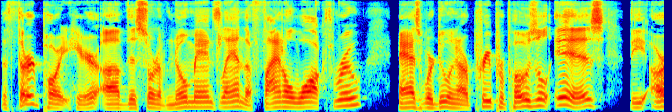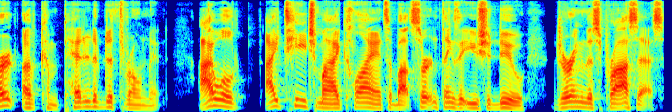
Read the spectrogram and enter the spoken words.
The third point here of this sort of no man's land, the final walkthrough, as we're doing our pre proposal, is the art of competitive dethronement. I will. I teach my clients about certain things that you should do during this process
